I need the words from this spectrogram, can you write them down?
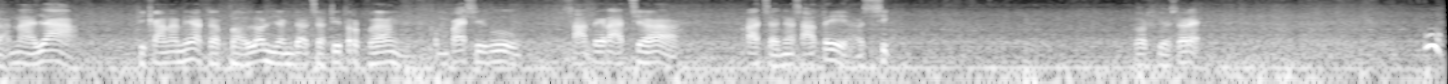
Mbak Naya di kanannya ada balon yang tidak jadi terbang. Kempes itu sate raja rajanya sate asik. Luar biasa rek. Uh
